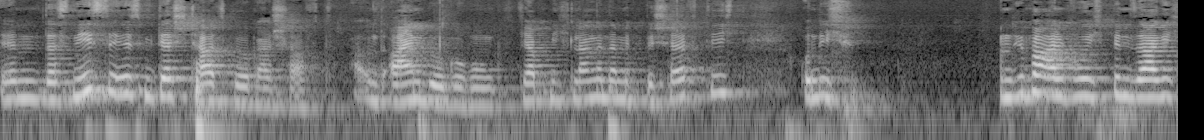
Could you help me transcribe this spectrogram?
ähm, das nächste ist mit der Staatsbürgerschaft und Einbürgerung. Ich habe mich lange damit beschäftigt und ich und überall, wo ich bin, sage ich,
